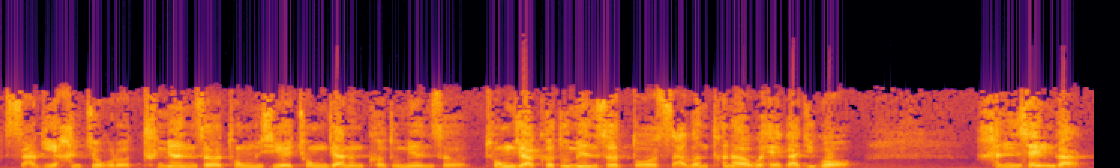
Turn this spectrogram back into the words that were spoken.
싹이 한쪽으로 트면서 동시에 종자는 거두면서 종자 거두면서 또 싹은 터나오고 해가지고 한 생각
